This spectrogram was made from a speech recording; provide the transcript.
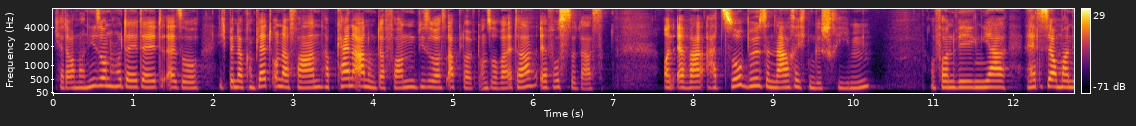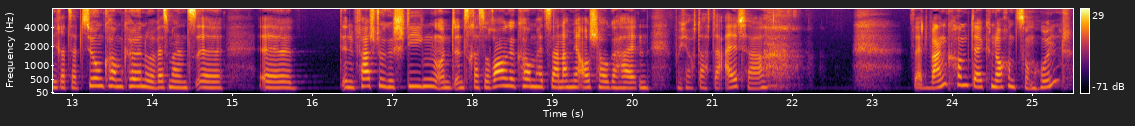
Ich hatte auch noch nie so ein Hotel-Date. Also ich bin da komplett unerfahren, habe keine Ahnung davon, wie sowas abläuft und so weiter. Er wusste das. Und er war, hat so böse Nachrichten geschrieben. Und von wegen, ja, hättest ja auch mal in die Rezeption kommen können oder wärst mal ins, äh, äh, in den Fahrstuhl gestiegen und ins Restaurant gekommen, hättest da nach mir Ausschau gehalten. Wo ich auch dachte, Alter, seit wann kommt der Knochen zum Hund?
